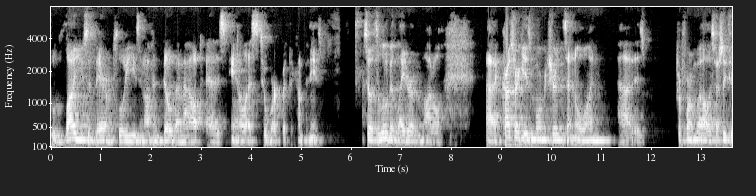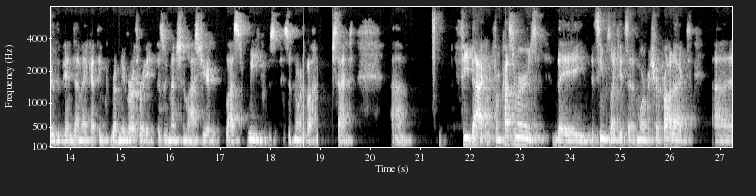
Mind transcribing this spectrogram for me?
a lot of use of their employees and often build them out as analysts to work with the companies. So it's a little bit lighter of a model. Uh, CrowdStrike is more mature than SentinelOne. Uh, is performed well, especially through the pandemic. I think revenue growth rate, as we mentioned last year, last week, was, is north of 100 percent. Um, feedback from customers, they it seems like it's a more mature product uh,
